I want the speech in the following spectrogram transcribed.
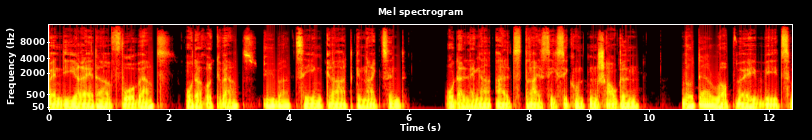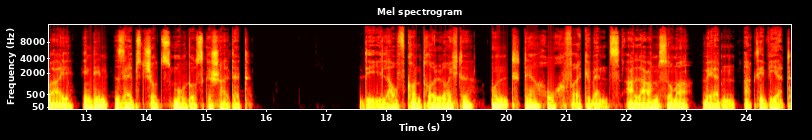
Wenn die Räder vorwärts oder rückwärts über 10 Grad geneigt sind oder länger als 30 Sekunden schaukeln, wird der Robway W2 in den Selbstschutzmodus geschaltet. Die Laufkontrollleuchte und der Hochfrequenz-Alarmsummer werden aktiviert.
